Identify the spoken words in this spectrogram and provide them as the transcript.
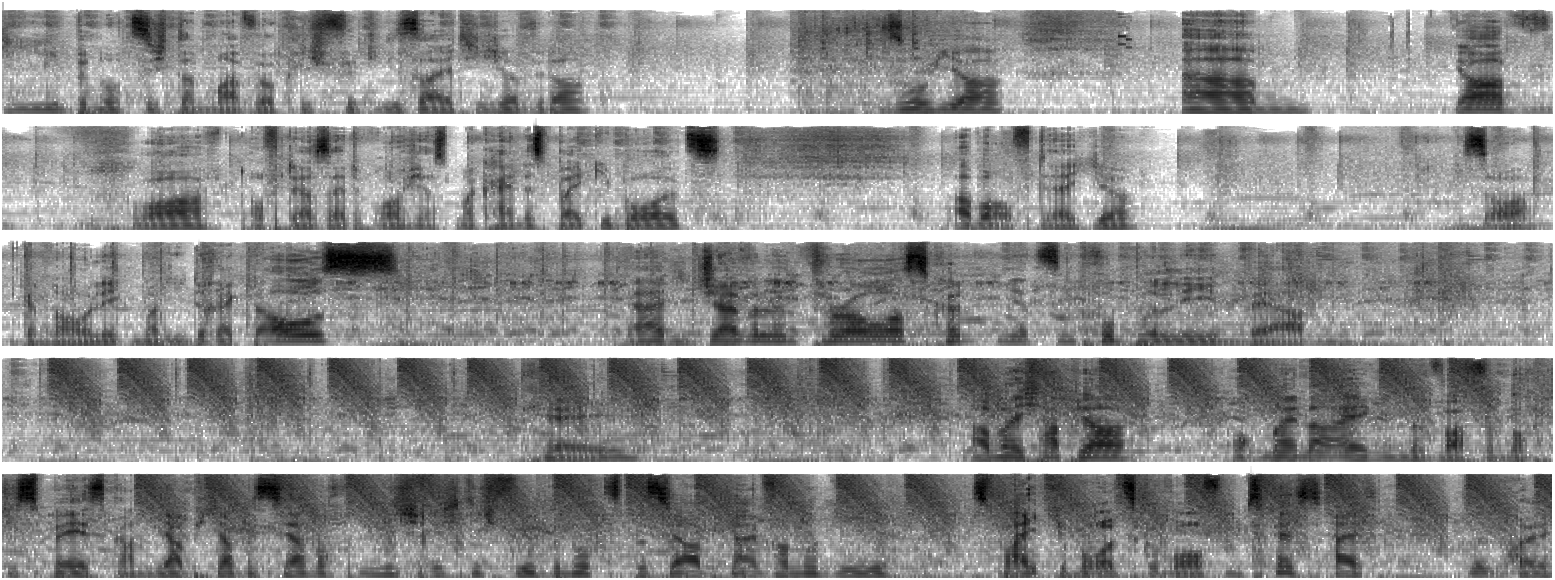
die benutze ich dann mal wirklich für die Seite hier wieder. So hier. Ähm, ja, boah, auf der Seite brauche ich erstmal keine Spiky Balls. Aber auf der hier. So, genau, legen wir die direkt aus. Ja, die Javelin Throwers könnten jetzt ein Problem werden. Okay. Aber ich habe ja auch meine eigene Waffe noch, die Space Gun. Die habe ich ja bisher noch nicht richtig viel benutzt. Bisher habe ich einfach nur die Spikey Balls geworfen. Deshalb, lol.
